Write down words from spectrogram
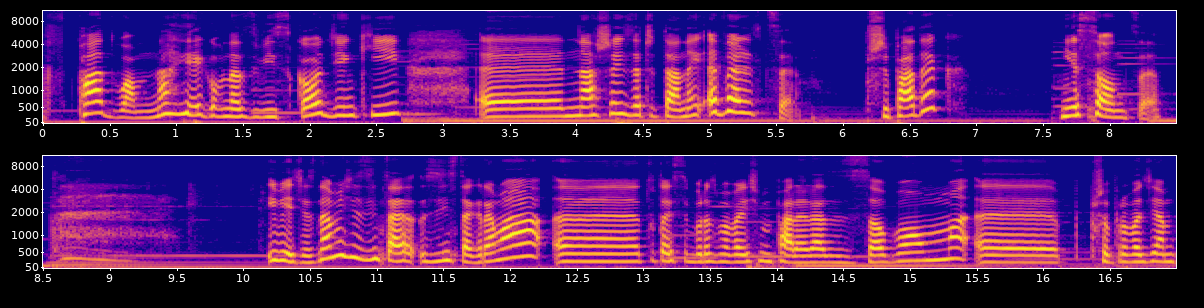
wpadłam na jego nazwisko dzięki e, naszej zaczytanej Ewelce. Przypadek? Nie sądzę. I wiecie, znamy się z, Insta z Instagrama. E, tutaj sobie rozmawialiśmy parę razy ze sobą. E, przeprowadziłam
